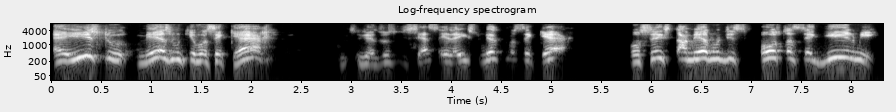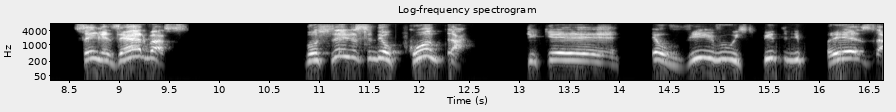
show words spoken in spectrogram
É isto mesmo que você quer? Se Jesus dissesse, é isso mesmo que você quer? Você está mesmo disposto a seguir-me sem reservas? Você já se deu conta de que eu vivo o espírito de presa,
